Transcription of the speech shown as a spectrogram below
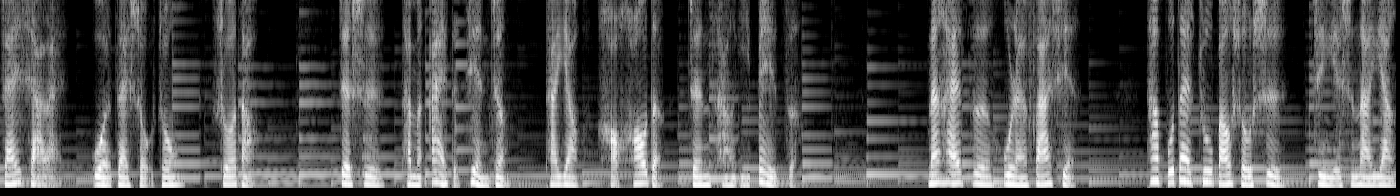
摘下来，握在手中，说道：“这是他们爱的见证。”她要。好好的珍藏一辈子。男孩子忽然发现，他不戴珠宝首饰，竟也是那样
